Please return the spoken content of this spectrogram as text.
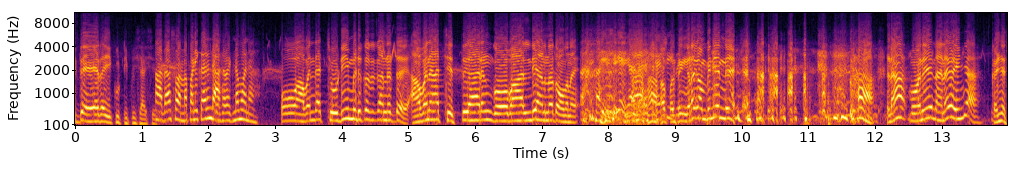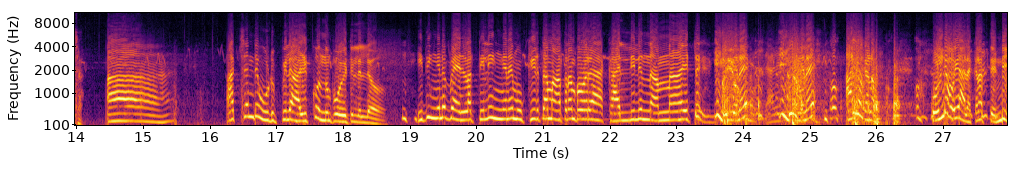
ഇതേതാ ഈ കുട്ടി പിശാശി? അതാ സ്വർണപ്പണിക്കാരൻ രാഘവേട്ടന്റെ മോനാ. ഓ അവന്റെ ചൊടിയും മിടുക്കൊക്കെ കണ്ടിട്ട് അവൻ ആ ചെത്തുകാരൻ ഗോപാലന്റെ ആണെന്നാ തോന്നണേ. അപ്പൊ നിങ്ങളെ കമ്പനി തന്നെ. ആ, എടാ മോനെ നന കഴിഞ്ഞ? കഴിഞ്ഞ ആ അച്ഛന്റെ ഉടുപ്പിൽ അഴുക്കൊന്നും പോയിട്ടില്ലല്ലോ. ഇതിങ്ങനെ വെള്ളത്തിൽ ഇങ്ങനെ മുക്കിയെടുത്താൽ മാത്രം പോരാ. കല്ലിൽ നന്നായിട്ട് ഇങ്ങനെ ഇങ്ങനെ അലക്കണം. കൊണ്ടുപോയി അലക്കണം തെണ്ടി.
